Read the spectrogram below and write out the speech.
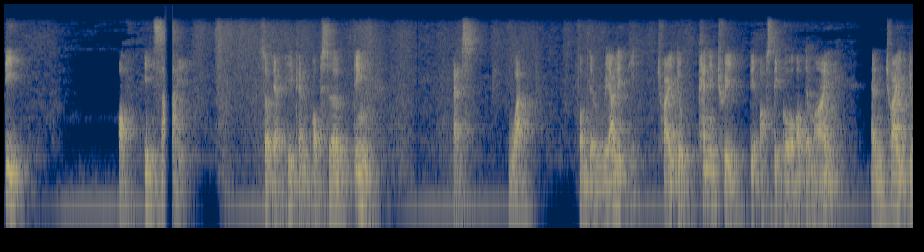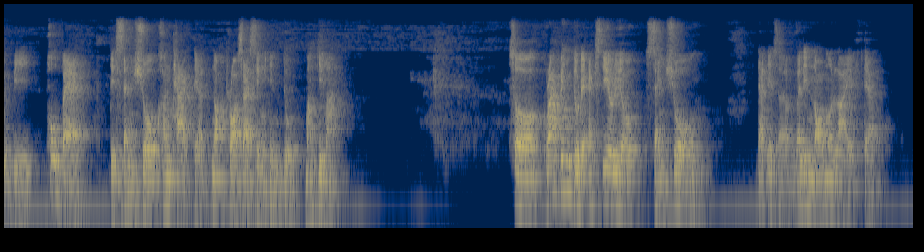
deep of insight so that he can observe things as what from the reality try to penetrate the obstacle of the mind and try to be pull back the sensual contact that not processing into monkey mind. So grabbing to the exterior sensual, that is a very normal life that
